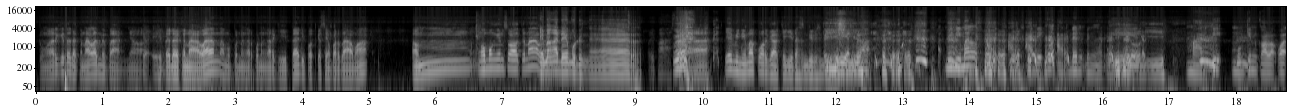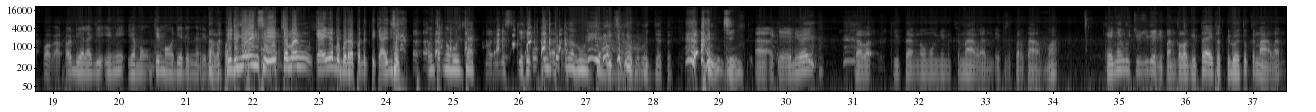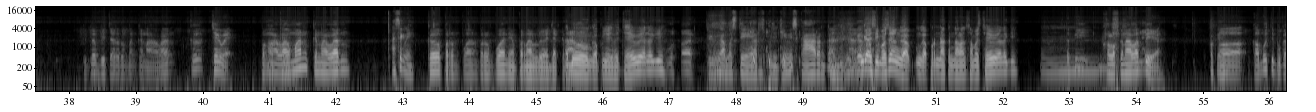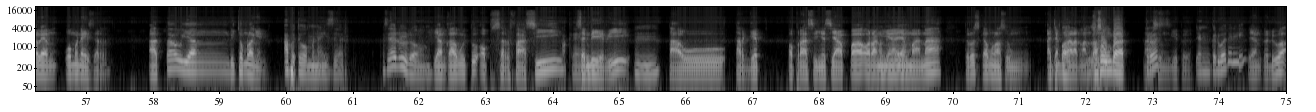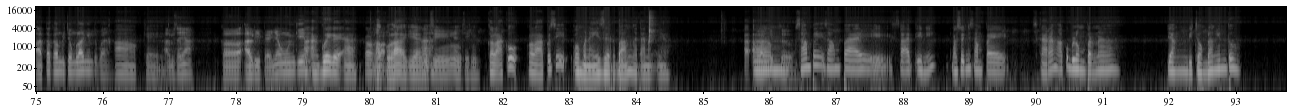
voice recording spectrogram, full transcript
Kemarin kita udah kenalan Pan. Yo, Ya, iya. Kita udah kenalan sama pendengar-pendengar kita di podcast yang pertama. Em, ngomongin soal kenalan. Emang ada yang mau dengar? Ya minimal keluarga kayak kita sendiri-sendiri yang Iya. minimal ad- adikku Arden dengerin. Marti mungkin kalau dia lagi ini ya mungkin mau dia dengerin walaupun Didengerin sih, cuman kayaknya beberapa detik aja. untuk ngehujat Baru di skip. untuk ngehujat Hujat. Anjing. Ah, Oke, anyway, kalau kita ngomongin kenalan episode pertama, kayaknya lucu juga nih Pan kalau kita episode kedua tuh kenalan, kita bicara tentang kenalan ke cewek. Pengalaman kenalan asik nih ke perempuan-perempuan yang pernah lu ajak kenalan. Aduh, nggak punya cewek lagi. Waduh. nggak mesti harus punya cewek sekarang kan Enggak sih, maksudnya nggak nggak pernah kenalan sama cewek lagi. Hmm, Tapi kalau kenalan tuh ya, oke eh, kamu tipe kalian womanizer atau yang dicomblangin? apa tuh womanizer kasih tau dulu dong Yang kamu tuh observasi Oke. sendiri Hmm. tahu target operasinya siapa orangnya Oke. yang mana terus kamu langsung ajak Bat. kenalan langsung Langsung bat. Terus? langsung gitu yang kedua tadi yang kedua atau kamu dicomblangin tuh bang ah oke Ah, misalnya ke Aldi P nya mungkin ah, ah, gue kayak ah kalau Aku kalau lagi anjing, anjing. kalau aku kalau aku sih womanizer banget anaknya Oh, Em, gitu. sampai sampai saat ini maksudnya sampai sekarang aku belum pernah yang dicomblangin tuh.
